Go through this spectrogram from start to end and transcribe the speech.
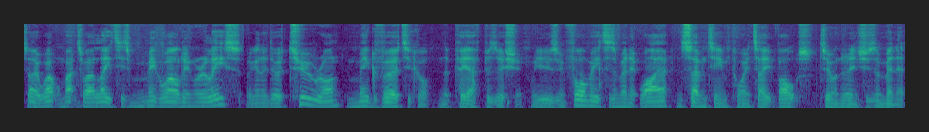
So welcome back to our latest MIG welding release. We're going to do a two run MIG vertical in the PF position. We're using 4 meters a minute wire and 17.8 volts, 200 inches a minute.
